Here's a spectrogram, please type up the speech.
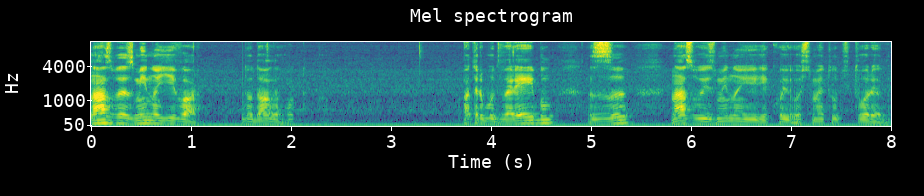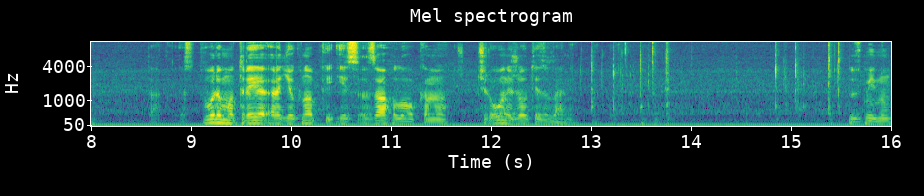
назви зміною var. Додали от атрибут variable з назвою зміною, якою ось ми тут створили. Так. Створимо три радіокнопки із заголовками червоний, жовтий, зелений. Зміну.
